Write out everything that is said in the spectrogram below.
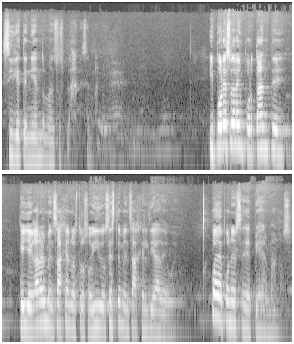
sigue teniéndolo en sus planes, hermano. Y por eso era importante que llegara el mensaje a nuestros oídos, este mensaje el día de hoy. Puede ponerse de pie, hermanos.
